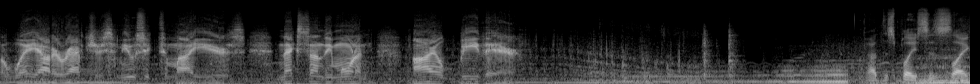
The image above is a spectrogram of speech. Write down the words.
A way out of rapture's music to my ears. Next Sunday morning, I'll be there. God, this place is like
